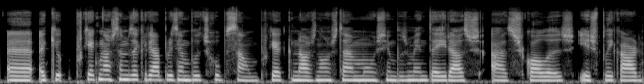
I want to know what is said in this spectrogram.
uh, aquilo, porque é que nós estamos a criar, por exemplo, disrupção, porque é que nós não estamos simplesmente a ir às, às escolas e a explicar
